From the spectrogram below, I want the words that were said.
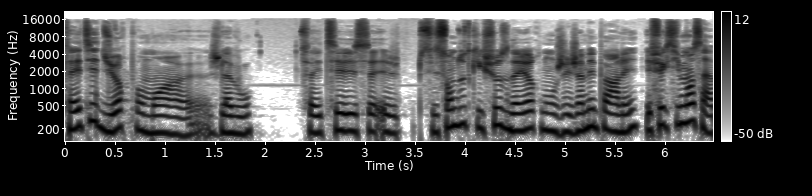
Ça a été dur pour moi, euh, je l'avoue. Ça a été, c'est sans doute quelque chose d'ailleurs dont j'ai jamais parlé. Effectivement, ça a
